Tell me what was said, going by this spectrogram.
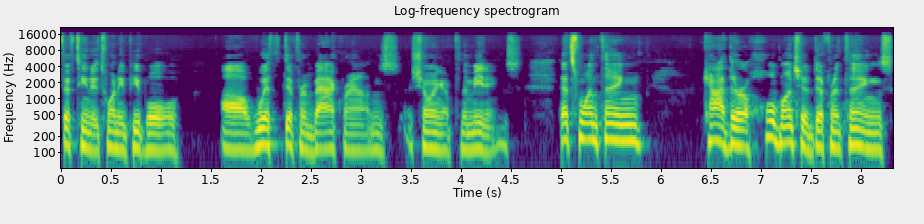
15 to 20 people uh, with different backgrounds showing up for the meetings. That's one thing. God, there are a whole bunch of different things.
